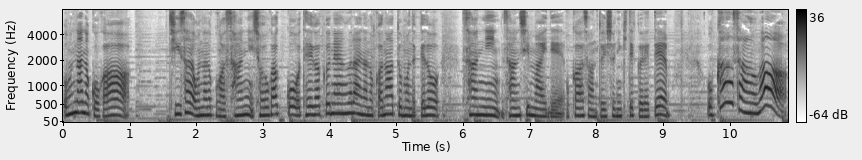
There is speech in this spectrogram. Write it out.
女の子が小さい女の子が3人小学校低学年ぐらいなのかなと思うんだけど3人3姉妹でお母さんと一緒に来てくれてお母さんは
